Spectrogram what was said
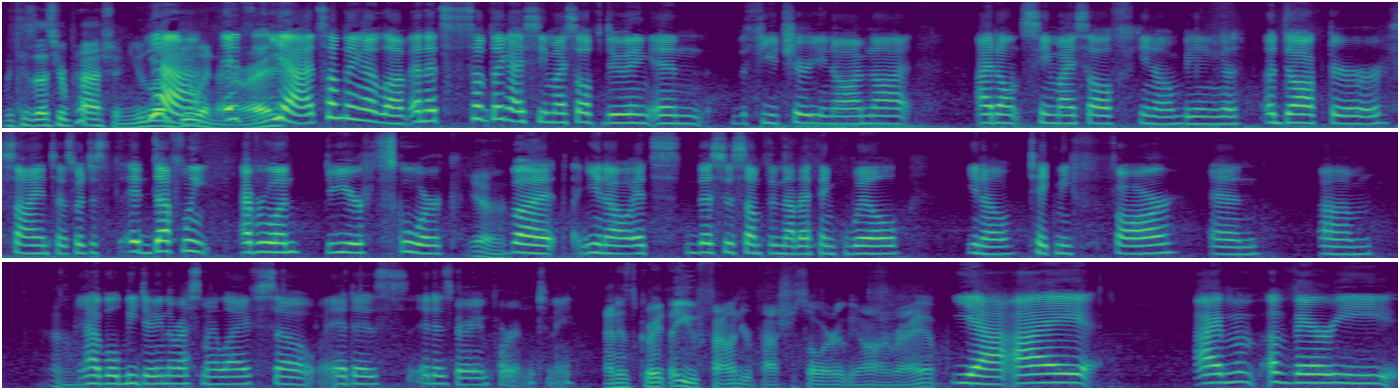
Because that's your passion. You yeah, love doing that, it's right? yeah, it's something I love, and it's something I see myself doing in the future. You know, I'm not. I don't see myself, you know, being a, a doctor or scientist, which is it definitely everyone do your schoolwork Yeah. but you know it's this is something that i think will you know take me far and um. I will be doing the rest of my life so it is it is very important to me. And it's great that you found your passion so early on, right? yeah i i'm a very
